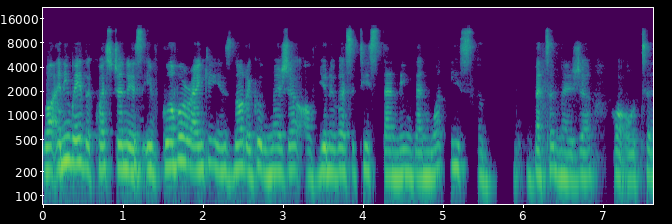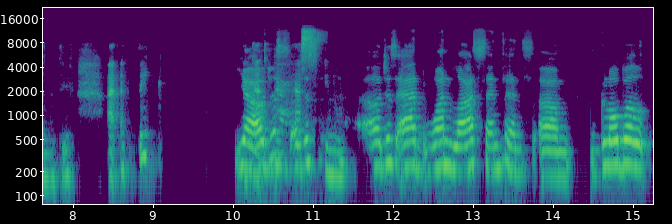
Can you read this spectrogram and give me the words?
well anyway the question is if global ranking is not a good measure of university standing then what is a better measure or alternative? I, I think yeah i'll just, has, I'll just you know i'll just add one last sentence. Um, global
